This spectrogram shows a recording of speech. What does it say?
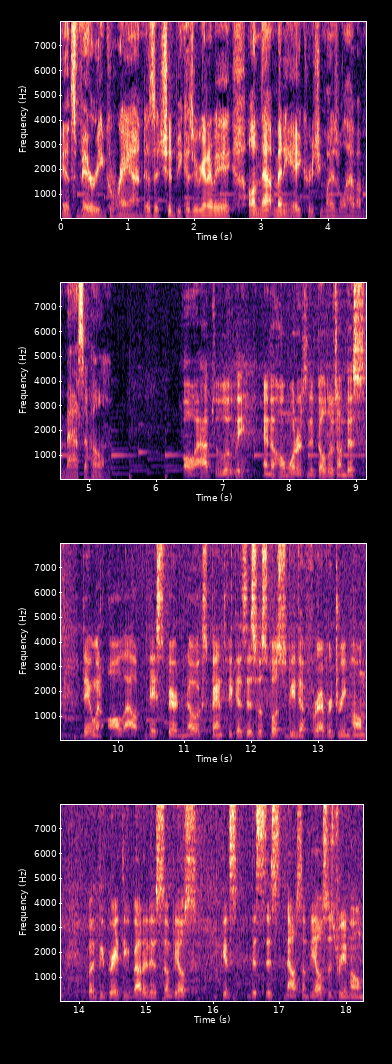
and it's very grand as it should be because you're going to be on that many acres. You might as well have a massive home. Oh, absolutely. And the homeowners and the builders on this, they went all out. They spared no expense because this was supposed to be the forever dream home. But the great thing about it is somebody else gets this is now somebody else's dream home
